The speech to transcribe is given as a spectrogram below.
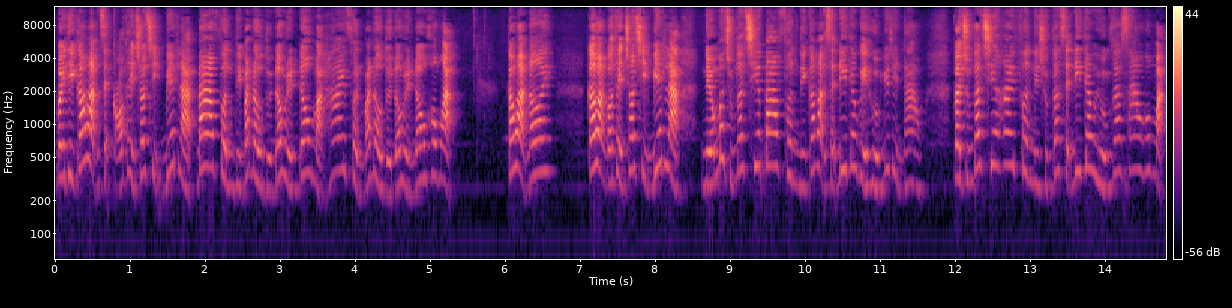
Vậy thì các bạn sẽ có thể cho chị biết là 3 phần thì bắt đầu từ đâu đến đâu mà hai phần bắt đầu từ đâu đến đâu không ạ? Các bạn ơi, các bạn có thể cho chị biết là nếu mà chúng ta chia 3 phần thì các bạn sẽ đi theo cái hướng như thế nào? Và chúng ta chia hai phần thì chúng ta sẽ đi theo hướng ra sao không ạ?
